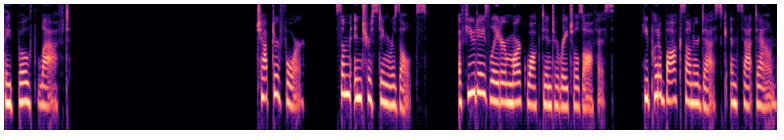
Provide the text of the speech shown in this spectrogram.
They both laughed. Chapter 4 some interesting results. A few days later, Mark walked into Rachel's office. He put a box on her desk and sat down.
